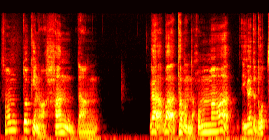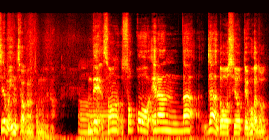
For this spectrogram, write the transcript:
その時の判断が、まあ多分、ほんまは意外とどっちでもいいんちゃうかなと思うんだよな。で、そ、そこを選んだ、じゃあどうしようっていう方がどう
